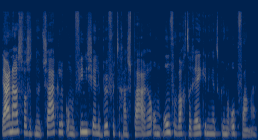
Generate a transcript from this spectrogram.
Daarnaast was het noodzakelijk om een financiële buffer te gaan sparen om onverwachte rekeningen te kunnen opvangen.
